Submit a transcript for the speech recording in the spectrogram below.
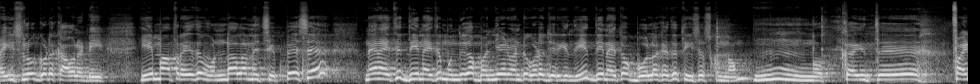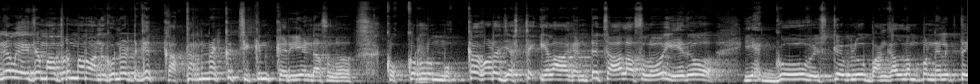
రైస్లోకి కూడా కావాలండి. ఈ మాత్రం అయితే ఉండాలని చెప్పేసే నేనైతే దీని అయితే ముందుగా బంద్ చేయడం అంటూ కూడా జరిగింది. దీని అయితే ఒక బౌల్లోకి అయితే తీసేసుకుందాం. ఒక్కైతే మొక్క అయితే ఫైనల్గా అయితే మాత్రం మనం అనుకున్నట్టుగా ఖతర్నక్ చికెన్ కర్రీ అండి అసలు. కుక్కర్లో ముక్క కూడా జస్ట్ ఇలాగంటే చాలా అసలు. ఏదో ఎగ్గు వెజిటేబుల్ బంగాళదుంప నిలిపితే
